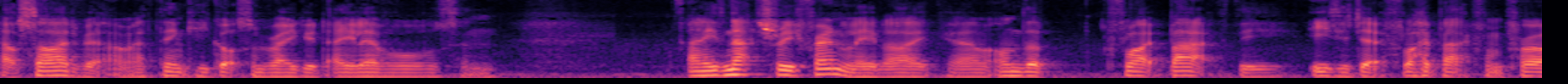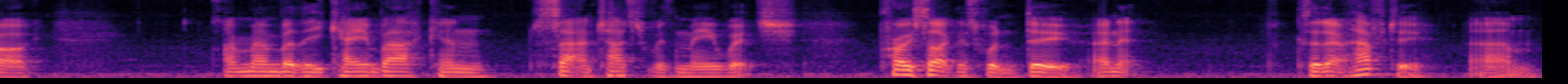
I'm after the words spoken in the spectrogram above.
outside of it. I, mean, I think he got some very good A levels, and and he's naturally friendly. Like um, on the flight back, the EasyJet flight back from Prague, I remember that he came back and sat and chatted with me, which pro cyclists wouldn't do, and it because they don't have to. Um,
